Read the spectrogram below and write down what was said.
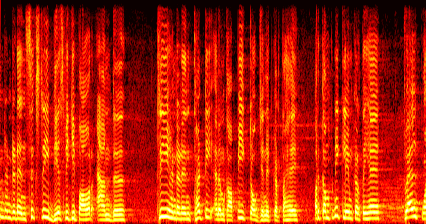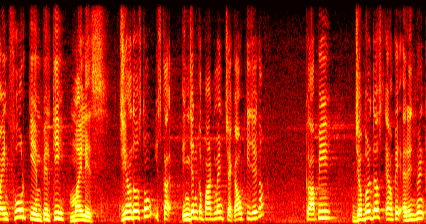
160 बीएसपी की पावर एंड 330 एनएम का पीक टॉक जनरेट करता है और कंपनी क्लेम करती है 12.4 के की माइलेज जी हाँ दोस्तों, इसका इंजन कंपार्टमेंट चेकआउट कीजिएगा। काफ़ी ज़बरदस्त यहाँ पे अरेंजमेंट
